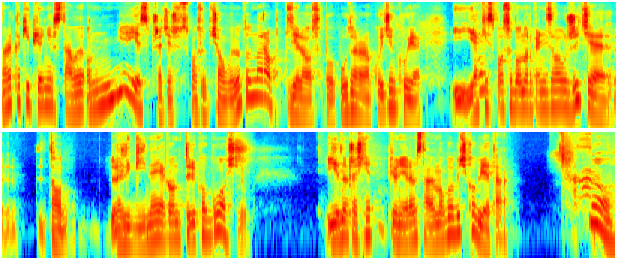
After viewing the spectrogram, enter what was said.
No ale taki pionier stały, on nie jest przecież w sposób ciągły. No to na rok wiele osób było, półtora roku i dziękuję. I w jaki sposób on organizował życie to religijne, jak on tylko głosił. I jednocześnie pionierem stałym mogła być kobieta. No,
